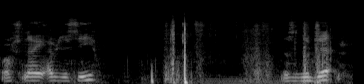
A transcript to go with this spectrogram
First night, as you see, is legit.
